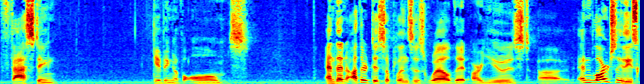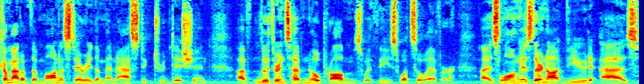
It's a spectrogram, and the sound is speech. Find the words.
fasting, giving of alms, and then other disciplines as well that are used, uh, and largely these come out of the monastery, the monastic tradition. Uh, Lutherans have no problems with these whatsoever, uh, as long as they're not viewed as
